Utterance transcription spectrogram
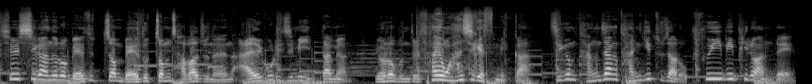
실시간으로 매수점, 매도점 잡아주는 알고리즘이 있다면 여러분들 사용하시겠습니까? 지금 당장 단기 투자로 수입이 필요한데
